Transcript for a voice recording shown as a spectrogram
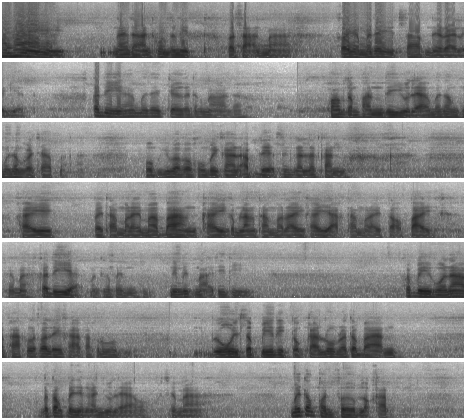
ท่านให้นายทหารคนสนิทประสานมา ก็ยังไม่ได้ทราบในรายละเอียด ก็ดีฮะไม่ได้เจอกันตั้งนานแล้วความสัมพันธ์ดีอยู่แล้วไม่ต้องไม่ต้องกระชับผมคิดว่าก็คงเป็นการอัปเดตซึ่งกันและกัน ใครไปทำอะไรมาบ้าง ใครกำลังทำอะไร ใครอยากทำอะไรต่อไปใช่ไหมก็ดีอะมันก็เป็นนิมิตหมายที่ดี ก็มีหัวหน้าพักแล้วก็เลขาพักร่วมโดยสปิริตของการร่วมรัฐบาล ก็ต้องเป็นอย่างนั้นอยู่แล้วใช่ไหม ไม่ต้องคอนเฟิร์มหรอกครับ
